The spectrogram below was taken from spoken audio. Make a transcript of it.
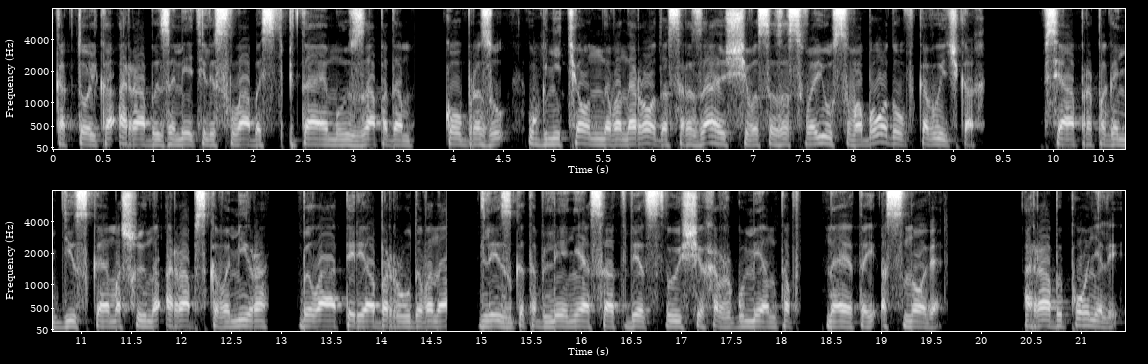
Как только арабы заметили слабость, питаемую Западом к образу угнетенного народа, сразающегося за свою «свободу» в кавычках, вся пропагандистская машина арабского мира была переоборудована для изготовления соответствующих аргументов на этой основе. Арабы поняли,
